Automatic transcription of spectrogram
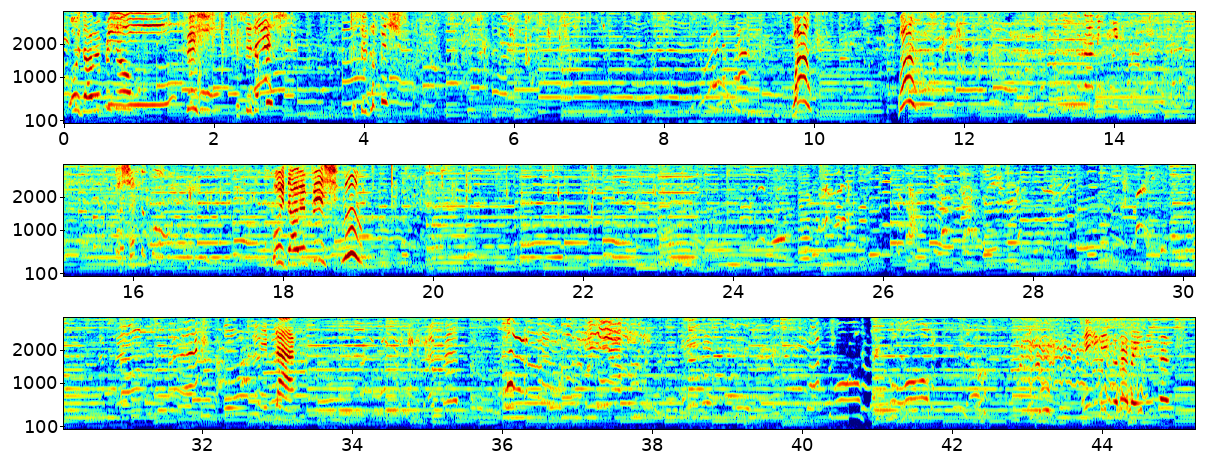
Oh, dami fish oh. Fish. You see the fish? You see the fish? Wow! Uy, daming fish! Woo! Wait lang. Naiinitan na, naiinitan.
